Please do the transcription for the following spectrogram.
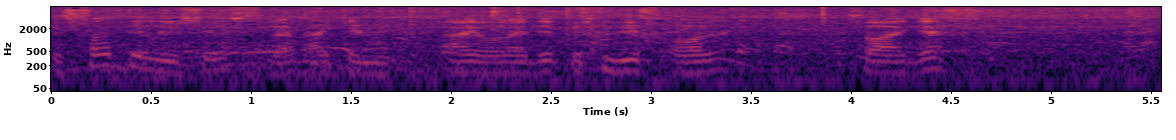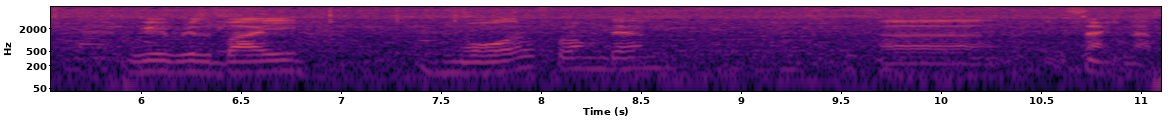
It's so delicious that I can, I already finished all. So I guess we will buy more from them. Uh, it's not enough.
